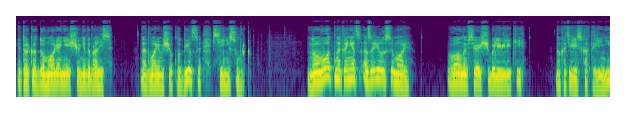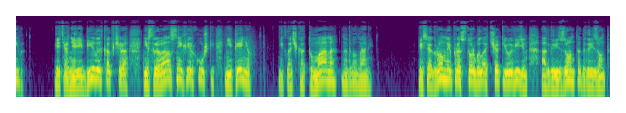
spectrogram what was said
И только до моря они еще не добрались. Над морем еще клубился синий сумрак. Но вот, наконец, озарилось и море. Волны все еще были велики, но катились как-то лениво. Ветер не ребил их, как вчера, не срывал с них верхушки, не пенил, ни клочка тумана над волнами. Весь огромный простор был отчетливо виден от горизонта до горизонта.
